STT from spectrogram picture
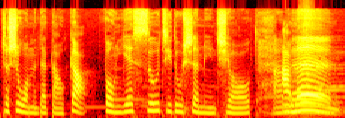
这是我们的祷告，奉耶稣基督圣名求。阿门。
